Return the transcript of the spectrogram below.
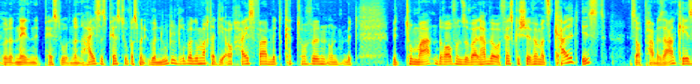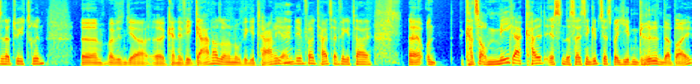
Oder nee, ne, Pesto, so ein heißes Pesto, was man über Nudeln drüber gemacht hat, die auch heiß waren mit Kartoffeln und mit, mit Tomaten drauf und so weiter. Haben wir aber festgestellt, wenn man es kalt isst, ist auch Parmesankäse natürlich drin, äh, weil wir sind ja äh, keine Veganer, sondern nur Vegetarier in dem Fall, Teilzeit-Vegetarier. Äh, und kannst auch mega kalt essen, das heißt, den gibt's jetzt bei jedem Grillen dabei.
